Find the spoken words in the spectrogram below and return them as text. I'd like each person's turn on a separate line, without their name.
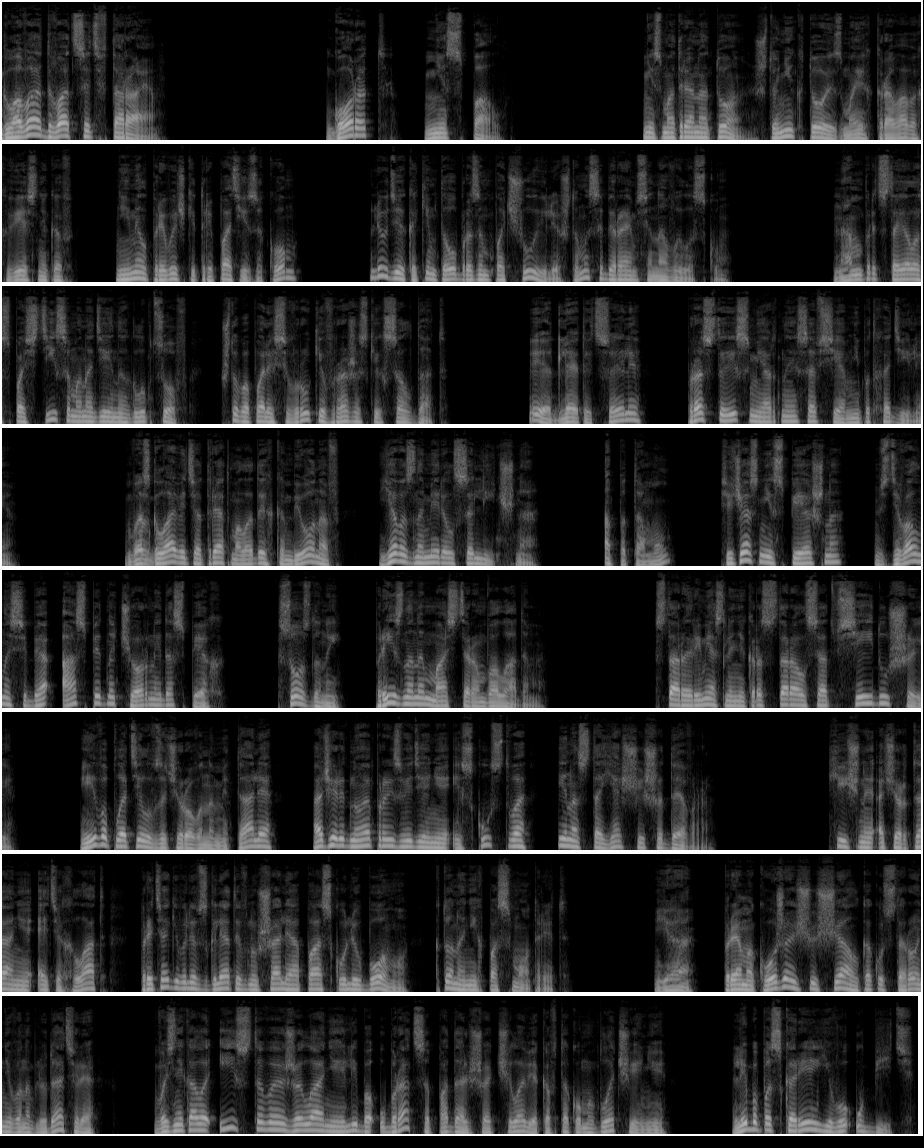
Глава двадцать вторая. Город не спал. Несмотря на то, что никто из моих кровавых вестников не имел привычки трепать языком, люди каким-то образом почуяли, что мы собираемся на вылазку. Нам предстояло спасти самонадеянных глупцов, что попались в руки вражеских солдат. И для этой цели простые смертные совсем не подходили. Возглавить отряд молодых комбионов я вознамерился лично, а потому сейчас неспешно вздевал на себя аспидно-черный доспех, созданный признанным мастером Валадом. Старый ремесленник расстарался от всей души и воплотил в зачарованном металле очередное произведение искусства и настоящий шедевр. Хищные очертания этих лад — притягивали взгляд и внушали опаску любому, кто на них посмотрит. Я прямо кожей ощущал, как у стороннего наблюдателя возникало истовое желание либо убраться подальше от человека в таком облачении, либо поскорее его убить.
